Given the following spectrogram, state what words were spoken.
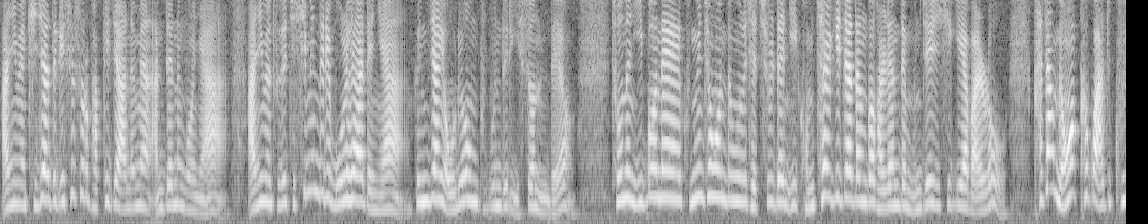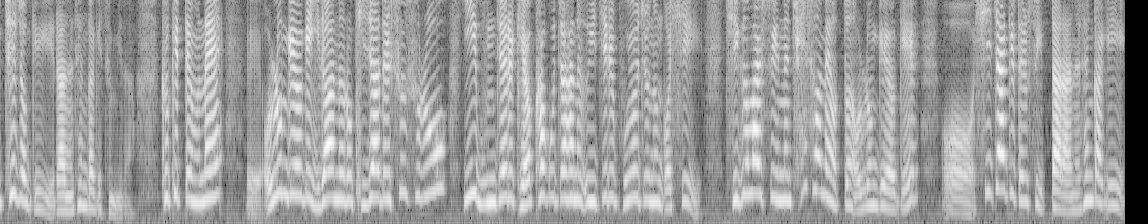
아니면 기자들이 스스로 바뀌지 않으면 안 되는 거냐? 아니면 도대체 시민들이 뭘 해야 되냐? 굉장히 어려운 부분들이 있었는데요. 저는 이번에 국민청원 등으로 제출된 이 검찰 기자단과 관련된 문제의식이야말로 가장 명확하고 아주 구체적이라는 생각이 듭니다. 그렇기 때문에 언론개혁의 일환으로 기자들 스스로 이 문제를 개혁하고자 하는 의지를 보여주는 것이 지금 할 수 있는 최선의 어떤 언론개혁의 어, 시작이 될 수 있다라는 생각이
